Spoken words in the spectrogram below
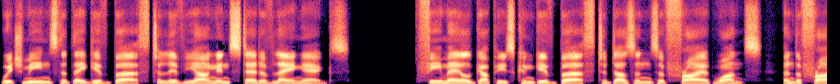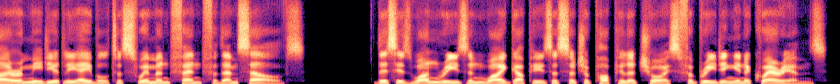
which means that they give birth to live young instead of laying eggs. Female guppies can give birth to dozens of fry at once, and the fry are immediately able to swim and fend for themselves. This is one reason why guppies are such a popular choice for breeding in aquariums.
